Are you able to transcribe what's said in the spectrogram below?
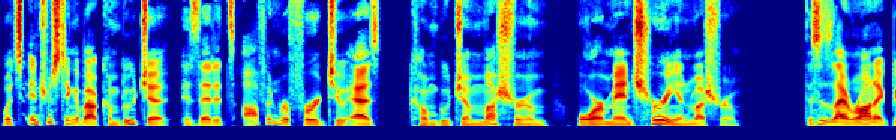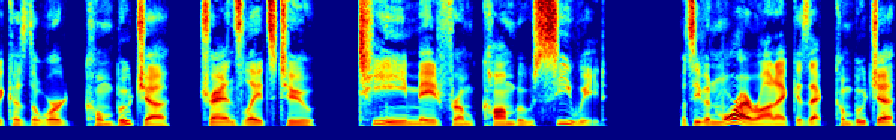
What's interesting about kombucha is that it's often referred to as kombucha mushroom or Manchurian mushroom. This is ironic because the word kombucha translates to tea made from kombu seaweed. What's even more ironic is that kombucha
